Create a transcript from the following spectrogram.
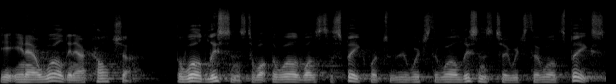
in our world, in our culture. The world listens to what the world wants to speak, which the world listens to, which the world speaks.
